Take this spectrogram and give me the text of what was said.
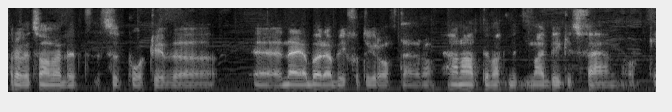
För övrigt så är han väldigt supportive när jag började bli fotograf där. Och han har alltid varit my biggest fan och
